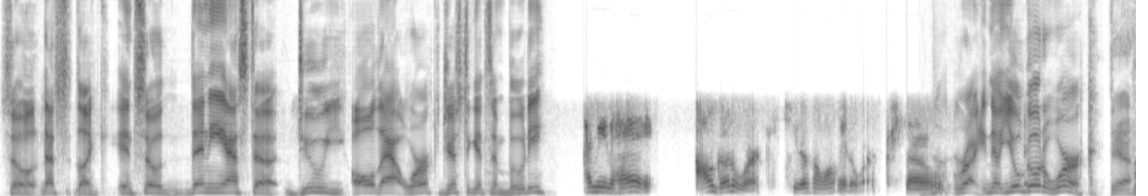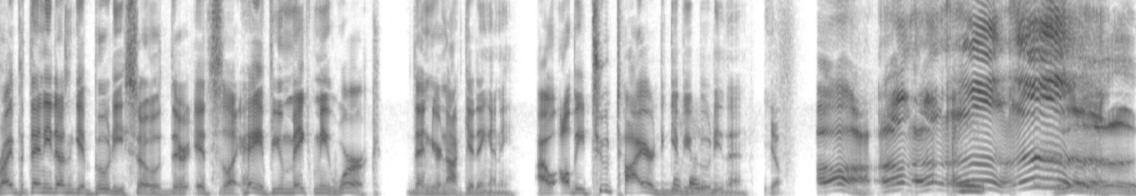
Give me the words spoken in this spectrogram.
So that's like, and so then he has to do all that work just to get some booty. I mean, hey, I'll go to work. He doesn't want me to work. So Right. You know, you'll go to work. Yeah. Right. But then he doesn't get booty. So there, it's like, hey, if you make me work, then you're not getting any. I'll, I'll be too tired to give you booty then. Yep. Oh, uh, uh, uh, uh,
